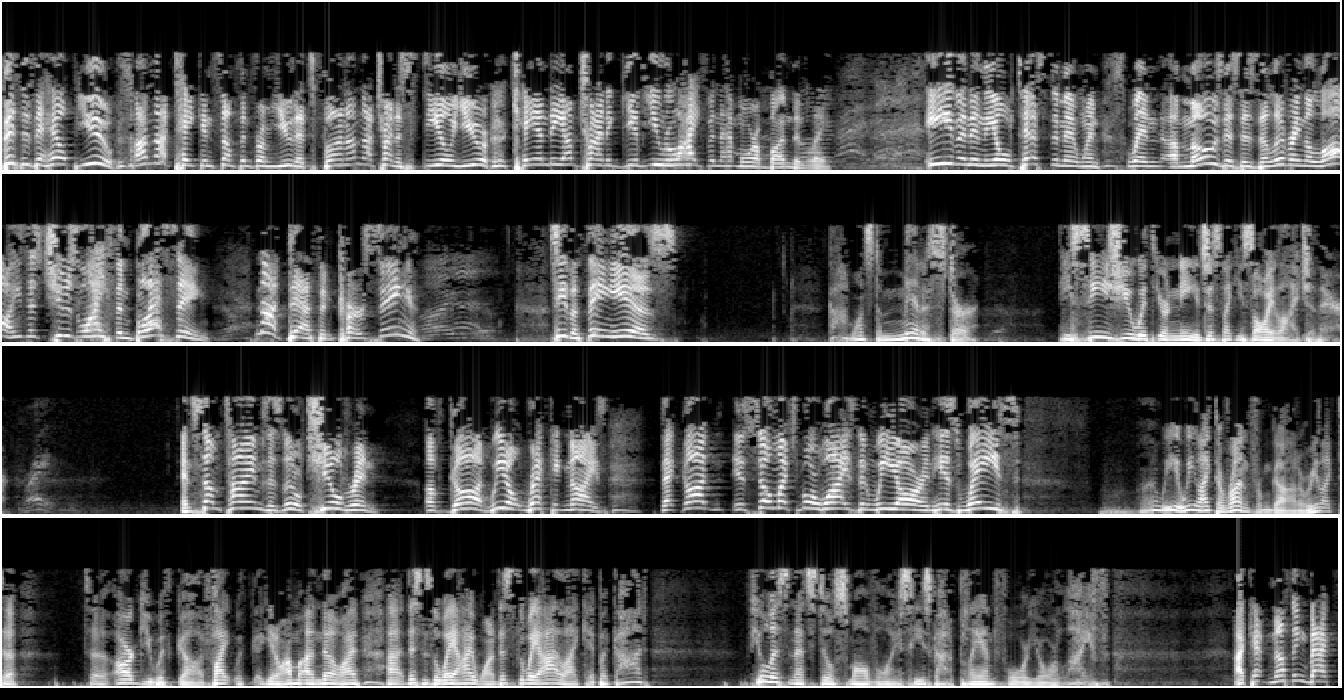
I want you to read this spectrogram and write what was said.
This is to help you. I'm not taking something from you that's fun. I'm not trying to steal your candy. I'm trying to give you life and that more abundantly. Even in the Old Testament, when when uh, Moses is delivering the law, he says, "Choose life and blessing, not death and cursing." See, the thing is, God wants to minister. He sees you with your needs, just like He saw Elijah there. And sometimes as little children of God, we don't recognize that God is so much more wise than we are in His ways. We, we like to run from God or we like to, to argue with God, fight with, you know, I'm, I know I, uh, this is the way I want it. This is the way I like it. But God, if you listen to that still small voice, He's got a plan for your life. I kept nothing back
